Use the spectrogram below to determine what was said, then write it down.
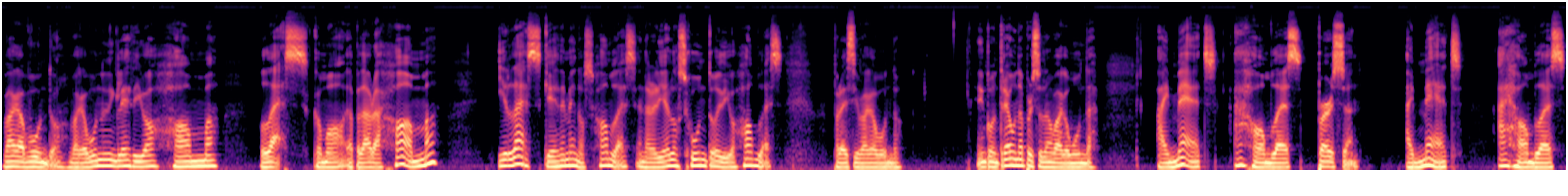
vagabundo. Vagabundo en inglés digo homeless. Como la palabra home y less, que es de menos. Homeless. En realidad los junto y digo homeless para decir vagabundo. Encontré a una persona vagabunda. I met a homeless person. I met a homeless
